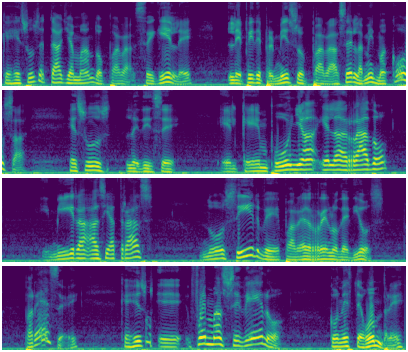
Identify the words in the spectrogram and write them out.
que Jesús está llamando para seguirle, le pide permiso para hacer la misma cosa, Jesús le dice, el que empuña el arrado y mira hacia atrás, no sirve para el reino de Dios. Parece que Jesús eh, fue más severo con este hombre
